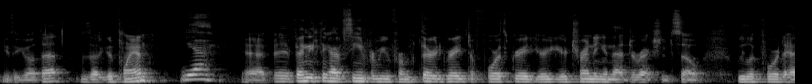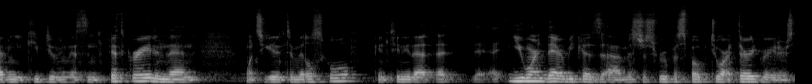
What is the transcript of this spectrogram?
You think about that? Is that a good plan? Yeah. Yeah, if, if anything I've seen from you from third grade to fourth grade, you're, you're trending in that direction. So we look forward to having you keep doing this in fifth grade. And then once you get into middle school, continue that. that you weren't there because uh, Mr. Skarupa spoke to our third graders,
